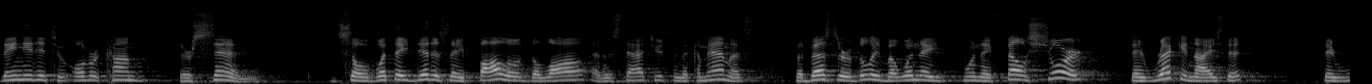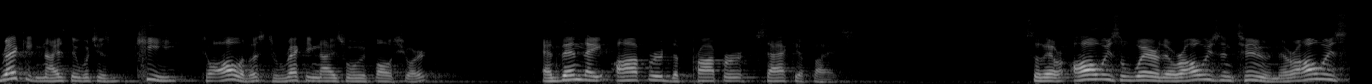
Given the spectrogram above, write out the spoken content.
they needed to overcome their sin. So what they did is they followed the law and the statutes and the commandments the best of their ability. But when they when they fell short, they recognized it. They recognized it, which is key to all of us to recognize when we fall short. And then they offered the proper sacrifice. So they were always aware, they were always in tune, they were always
